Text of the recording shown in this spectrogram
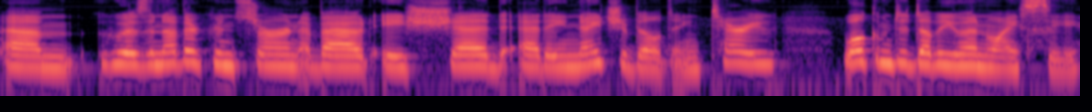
um, who has another concern about a shed at a NYCHA building. Terry, welcome to WNYC.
